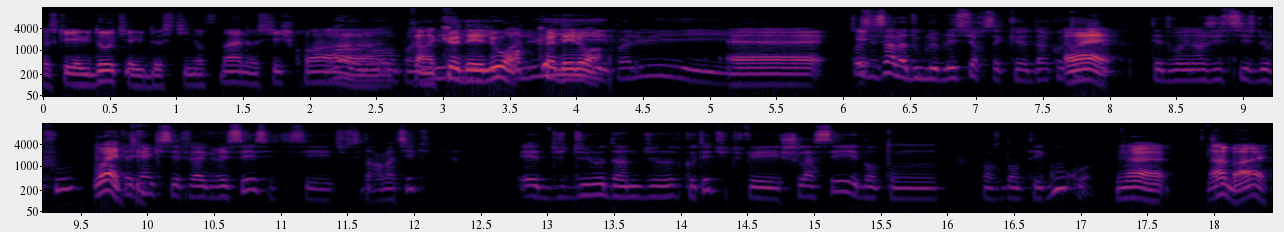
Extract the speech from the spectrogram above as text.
parce qu'il y a eu d'autres, il y a eu Dustin Hoffman aussi, je crois. Euh, Enfin, que des lourds, pas que des lourds. Pas lui. Euh, et- c'est ça la double blessure, c'est que d'un côté, Ouais. t'es devant une injustice de fou, ouais, quelqu'un qui s'est fait agresser, c'est- dramatique. Et du- d'un autre, côté, tu te fais chlasser dans, ton, dans, dans tes goûts, quoi. ouais. Ah bah ouais.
